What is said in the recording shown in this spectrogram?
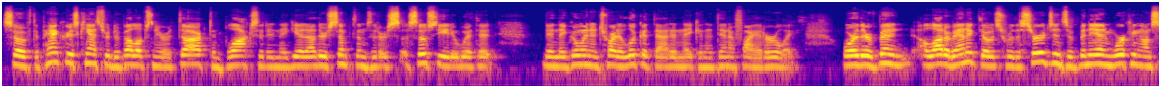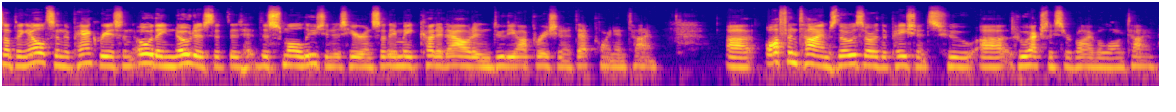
So if the pancreas cancer develops near a duct and blocks it and they get other symptoms that are associated with it, then they go in and try to look at that and they can identify it early. Or there have been a lot of anecdotes where the surgeons have been in working on something else in the pancreas and, oh, they notice that this small lesion is here. And so they may cut it out and do the operation at that point in time. Uh, oftentimes, those are the patients who, uh, who actually survive a long time.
